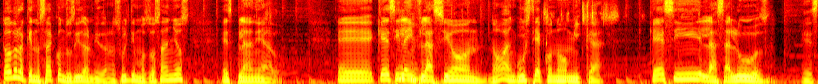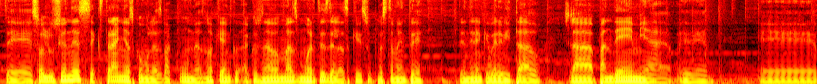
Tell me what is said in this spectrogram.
todo lo que nos ha conducido al miedo en los últimos dos años es planeado. ¿Qué si la inflación, no? Angustia económica. ¿Qué si la salud? Este, soluciones extrañas como las vacunas, ¿no? que han ocasionado más muertes de las que supuestamente tendrían que haber evitado. La pandemia, eh, eh,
